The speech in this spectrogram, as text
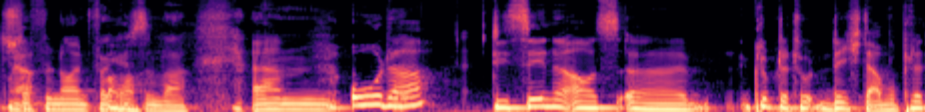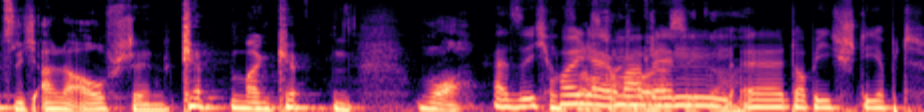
Staffel 9 Oh. vergessen war. Ähm, Oder die Szene aus äh, Club der Toten Dichter, wo plötzlich alle aufstehen. Captain, mein Captain. Boah. Also ich heul ja immer, wenn äh, Dobby stirbt.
